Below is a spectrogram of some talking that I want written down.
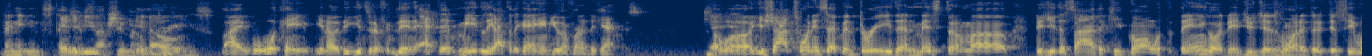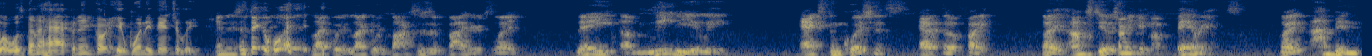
They need to they Interview, stop shooting you know, threes. Like, well, what can you, you know? Then you get to the then at the immediately after the game, you in front of the cameras. So uh, you shot 27 threes and missed them. Uh, did you decide to keep going with the thing, or did you just wanted to just see what was going to happen and go to hit one eventually? And it's Nigga, what? like, like with like with boxers and fighters, like they immediately ask them questions after a fight. Like I'm still trying to get my bearings. Like I've been,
